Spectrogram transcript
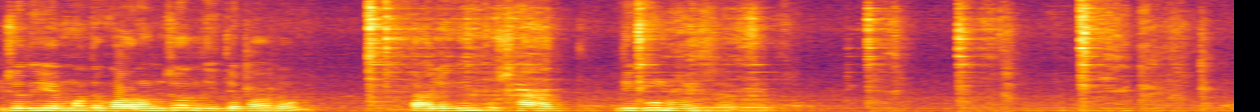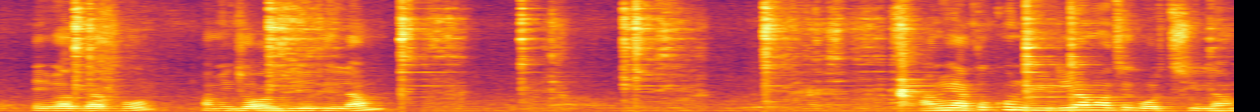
যদি এর মধ্যে গরম জল দিতে পারো, তাহলে কিন্তু স্বাদ দ্বিগুণ হয়ে যাবে। এবার দেখো, আমি জল দিয়ে দিলাম। আমি এতক্ষণ মিডিয়াম আঁচে করছিলাম,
